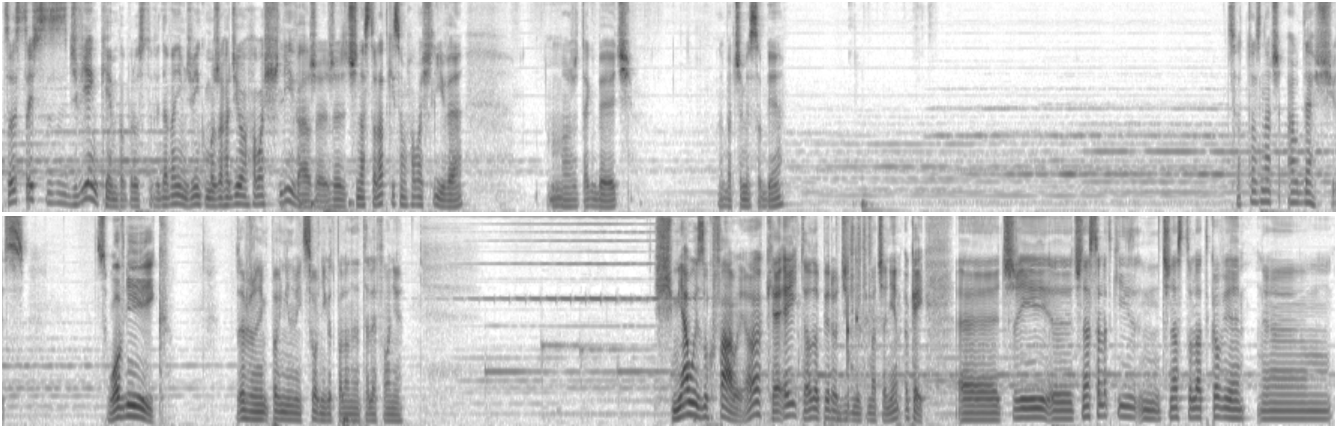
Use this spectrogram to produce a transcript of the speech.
To jest coś z dźwiękiem po prostu, wydawaniem dźwięku. Może chodzi o hałaśliwa, że, że trzynastolatki są hałaśliwe. Może tak być. Zobaczymy sobie. Co to znaczy audacious? Słownik! Dobrze, że nie powinien mieć słownik odpalony na telefonie. Śmiały, zuchwały. Okej, to dopiero dziwne tłumaczenie. Okej, e, czyli e, 13-latki, m, 13-latkowie, em,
